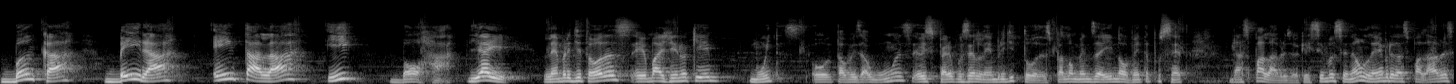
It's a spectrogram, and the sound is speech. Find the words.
bancar, beirar, entalar e borrar. E aí, lembra de todas? Eu imagino que muitas, ou talvez algumas, eu espero que você lembre de todas, pelo menos aí 90% das palavras, ok? Se você não lembra das palavras,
